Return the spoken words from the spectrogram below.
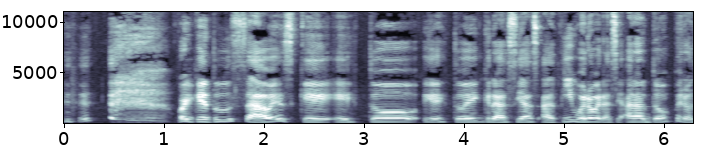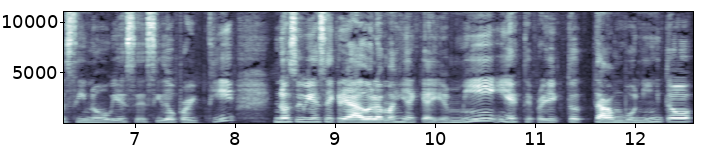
Porque tú sabes que esto, esto es gracias a ti. Bueno, gracias a las dos, pero si no hubiese sido por ti, no se hubiese creado la magia que hay en mí y este proyecto tan bonito.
